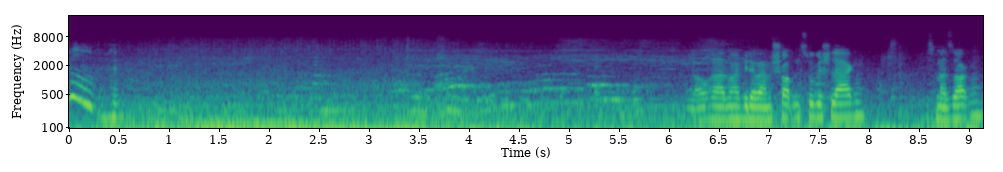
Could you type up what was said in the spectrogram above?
cool. Laura hat mal wieder beim Shoppen zugeschlagen. Diesmal Socken.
